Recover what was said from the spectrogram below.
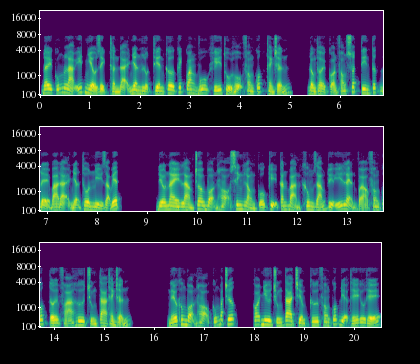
Đây cũng là ít nhiều dịch thần đại nhân luật thiên cơ kích quang vũ khí thủ hộ phong quốc thành trấn, đồng thời còn phóng xuất tin tức để ba đại nhận thôn nhì ra dạ biết. Điều này làm cho bọn họ sinh lòng cố kỵ căn bản không dám tùy ý lẻn vào phong quốc tới phá hư chúng ta thành trấn. Nếu không bọn họ cũng bắt trước, coi như chúng ta chiếm cứ phong quốc địa thế ưu thế,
